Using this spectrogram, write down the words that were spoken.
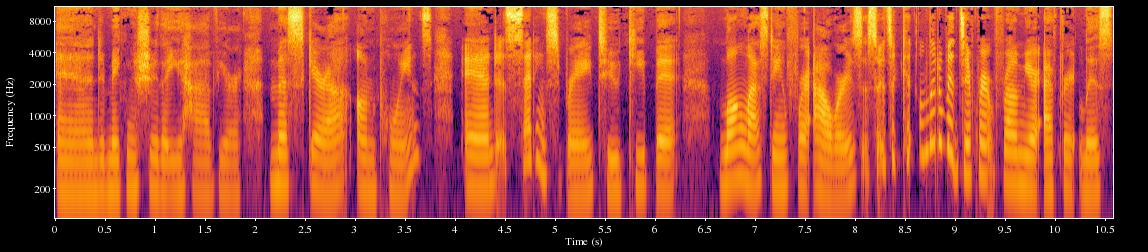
and making sure that you have your mascara on points and setting spray to keep it long lasting for hours. So it's a, a, little bit different from your effortless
